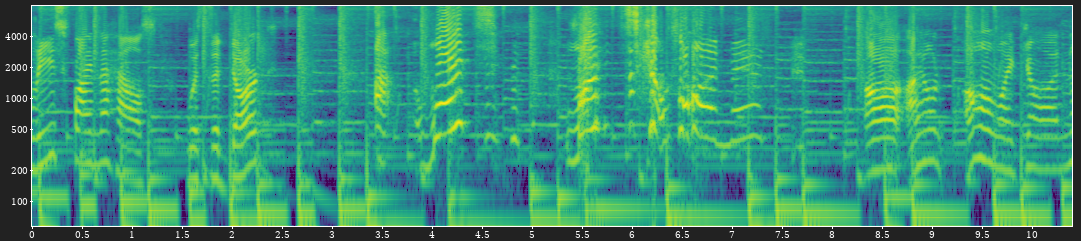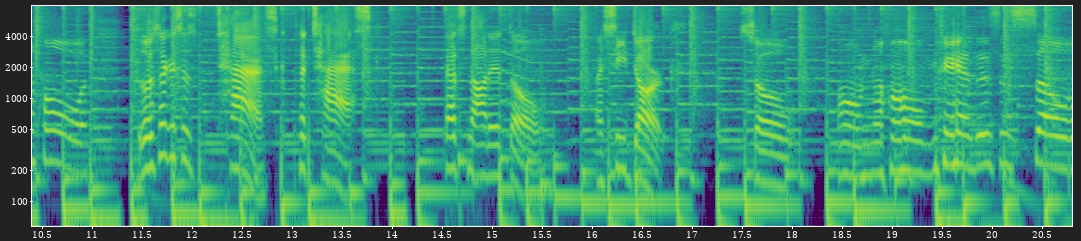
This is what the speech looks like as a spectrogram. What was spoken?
Please find the house with the dark... Uh, what? what? Come on, man! Uh, I don't... Oh my god, no. It looks like it says task. The task. That's not it, though. I see dark. So... Oh no, man, this is so...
